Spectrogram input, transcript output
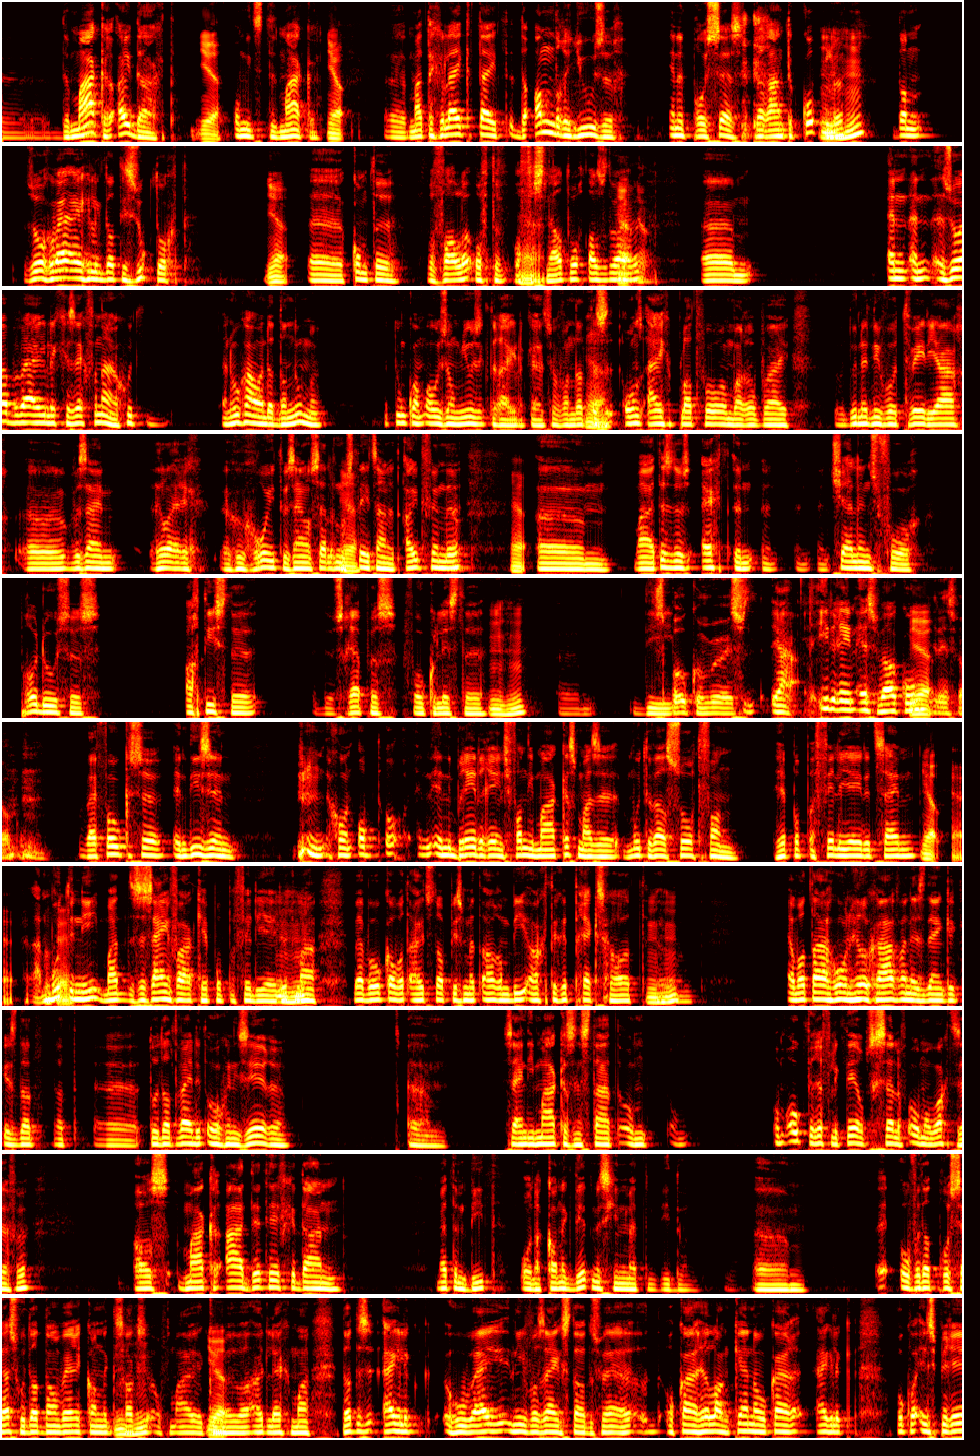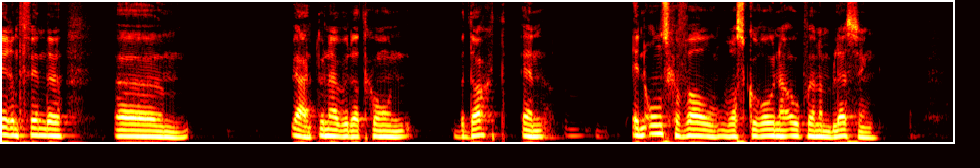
de maker uitdaagt Ja. om iets te maken. Ja. Eh, maar tegelijkertijd de andere user in het proces daaraan te koppelen, Mhm. dan zorgen wij eigenlijk dat die zoektocht Ja. eh, komt te vervallen of, te, of Ja. versneld wordt als het ware. Ja. Ehm, en, en, en zo hebben we eigenlijk gezegd van nou goed, en hoe gaan we dat dan noemen? En toen kwam Ozone Music er eigenlijk uit. Zo van dat Ja. is ons eigen platform waarop wij, we doen het nu voor het tweede jaar. Eh, we zijn heel erg eh, gegroeid. We zijn onszelf nog Ja. steeds aan het uitvinden. Ja. Maar het is dus echt een, een, een, een challenge voor producers, artiesten, dus rappers, vocalisten. Mhm. ehm, die, Spoken words. ja, iedereen is welkom. Iedereen is welkom. Wij focussen in die zin gewoon op, op- in, in de brede range van die makers, maar ze moeten wel een soort van hip-hop affiliated zijn. Ja. Moeten niet, maar ze zijn vaak hip-hop affiliated. Mhm. Maar we hebben ook al wat uitstapjes met RB-achtige tracks gehad. Mhm. Ehm, en wat daar gewoon heel gaaf aan is, denk ik, is dat, dat eh, doordat wij dit organiseren, ehm, zijn die makers in staat om, om, om ook te reflecteren op zichzelf. Oh, maar wacht eens even. Als maker A dit heeft gedaan met een beat, oh, dan kan ik dit misschien met een beat doen. Ehm, eh, over dat proces, hoe dat dan werkt, kan ik straks, Mhm. of maar kunnen Ja. we wel uitleggen. Maar dat is eigenlijk hoe wij in ieder geval zijn gestart. Dus we eh, elkaar heel lang kennen, elkaar eigenlijk ook wel inspirerend vinden. Ehm, ja, en toen hebben we dat gewoon bedacht. En in ons geval was corona ook wel een blessing.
